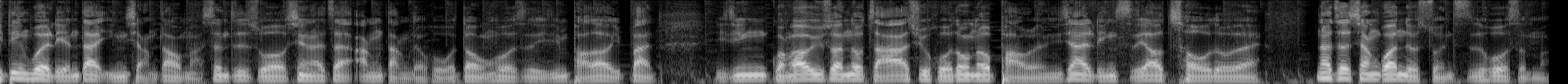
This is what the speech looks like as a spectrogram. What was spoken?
一定会连带影响到嘛，甚至说现在在安档的活动，或者是已经跑到一半。已经广告预算都砸下去，活动都跑了，你现在临时要抽，对不对？那这相关的损失或什么，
